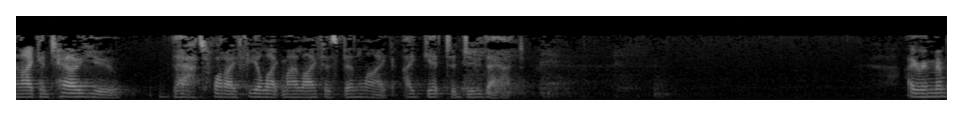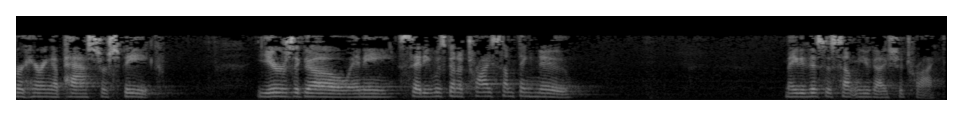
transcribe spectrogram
And I can tell you, that's what I feel like my life has been like. I get to do that. I remember hearing a pastor speak years ago and he said he was going to try something new. Maybe this is something you guys should try.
